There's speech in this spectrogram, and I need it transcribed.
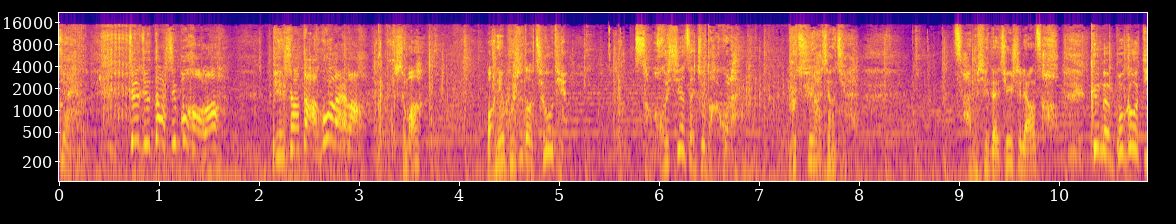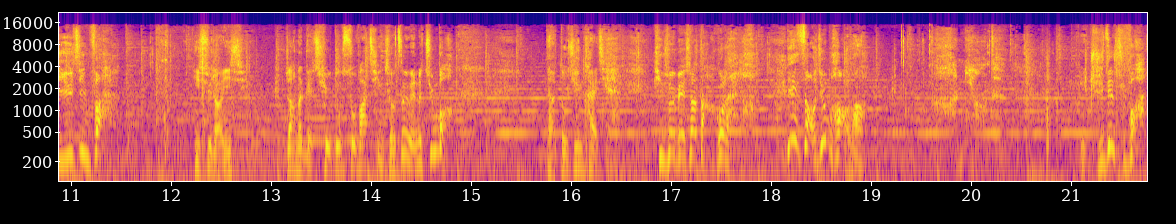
军，将军大事不好了，边杀打过来了。什么？往年不是到秋天，怎么会现在就打过来？不知啊，将军。咱们现在军事粮草根本不够抵御进犯。你去找尹喜，让他给阙都速发请求增援的军报。那督军太监听说边杀打过来了，一早就跑了。他娘的！你直接出发。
